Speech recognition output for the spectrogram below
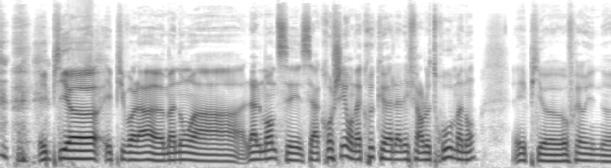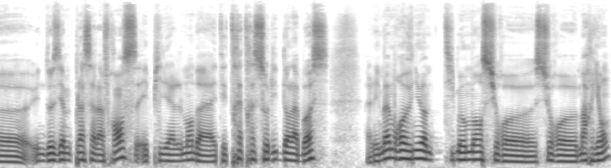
et, puis, euh, et puis voilà, Manon, a... l'Allemande s'est accrochée. On a cru qu'elle allait faire le trou, Manon. Et puis euh, offrir une, une deuxième place à la France. Et puis l'Allemande a été très très solide dans la bosse. Elle est même revenue un petit moment sur, euh, sur euh, Marion.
